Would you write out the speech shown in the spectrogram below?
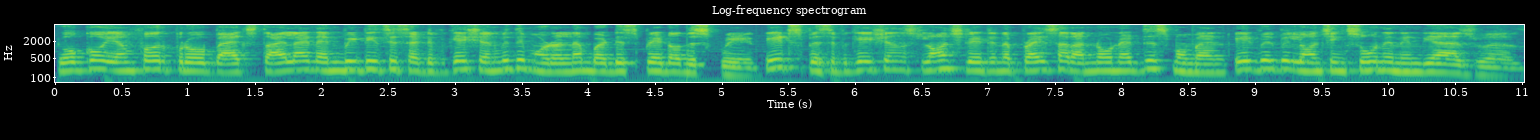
Poco M4 Pro bags Thailand NBTC certification with the model number displayed on the screen. Its specifications, launch date and price are unknown at this moment. It will be launching soon in India as well.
